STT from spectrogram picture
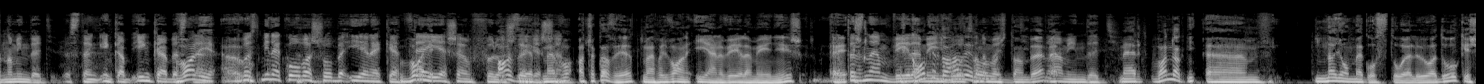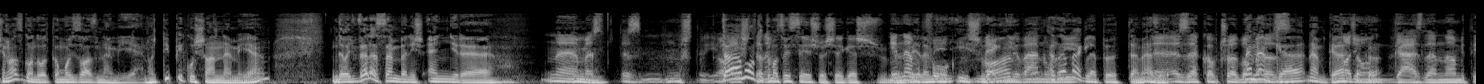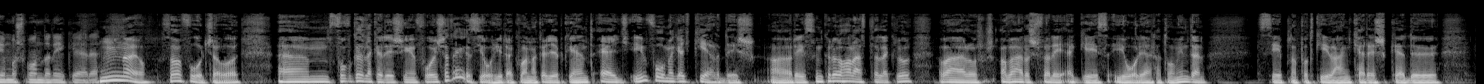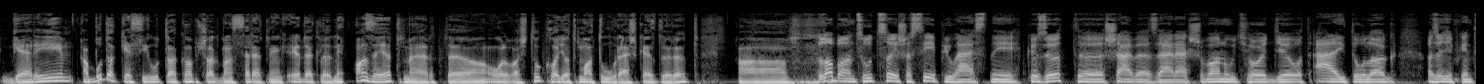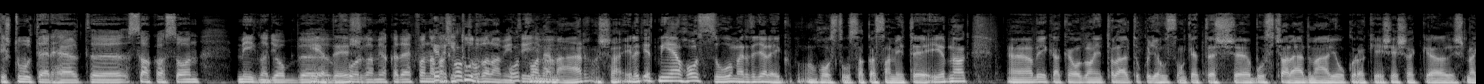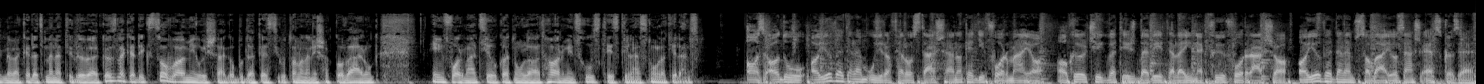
Na mindegy, ezt inkább, inkább ezt, van ne. Ilyen, ezt minek olvasol be ilyeneket? Van, Teljesen fölöslegesen. Azért, mert, csak azért, mert hogy van ilyen vélemény is. Hát ez nem vélemény volt, azért hanem egy, be, mert, na mindegy. Mert vannak um, nagyon megosztó előadók, és én azt gondoltam, hogy az nem ilyen, hogy tipikusan nem ilyen, de hogy vele szemben is ennyire nem, hmm. ez, ez most... Ja, Talán mondhatom azt, hogy szélsőséges Én nem vélemény is van. Ezen meglepődtem. Ezért. Ezzel kapcsolatban, nem, nem kell, nem kell. Nagyon a... gáz lenne, amit én most mondanék erre. Hmm, na jó, szóval furcsa volt. Um, közlekedési info, és hát egész jó hírek vannak egyébként. Egy info, meg egy kérdés a részünkről, halásztelekről. A város, a város felé egész jól járható minden. Szép napot kíván kereskedő Geri. A Budakeszi úttal kapcsolatban szeretnénk érdeklődni azért, mert uh, olvastuk, hogy ott ma túrás kezdődött. A... Labanc utca és a Szép Juhászné között uh, sávelzárás van, úgyhogy ott állítólag az egyébként is túlterhelt uh, szakaszon még nagyobb Kérdés. forgalmi akadályok vannak, Kérdés, aki ott, tud valamit. Ott van-e van. már? Illetve milyen hosszú, mert ez egy elég hosszú szakasz, amit írnak. A BKK oldalon itt találtuk, hogy a 22-es busz család már jókora késésekkel és megnövekedett menetidővel közlekedik, szóval mi újság a Budakeszi úton, is akkor várunk információkat 06 30 20 10 909. Az adó a jövedelem újrafelosztásának egyik formája, a költségvetés bevételeinek fő forrása, a jövedelem szabályozás eszköze.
